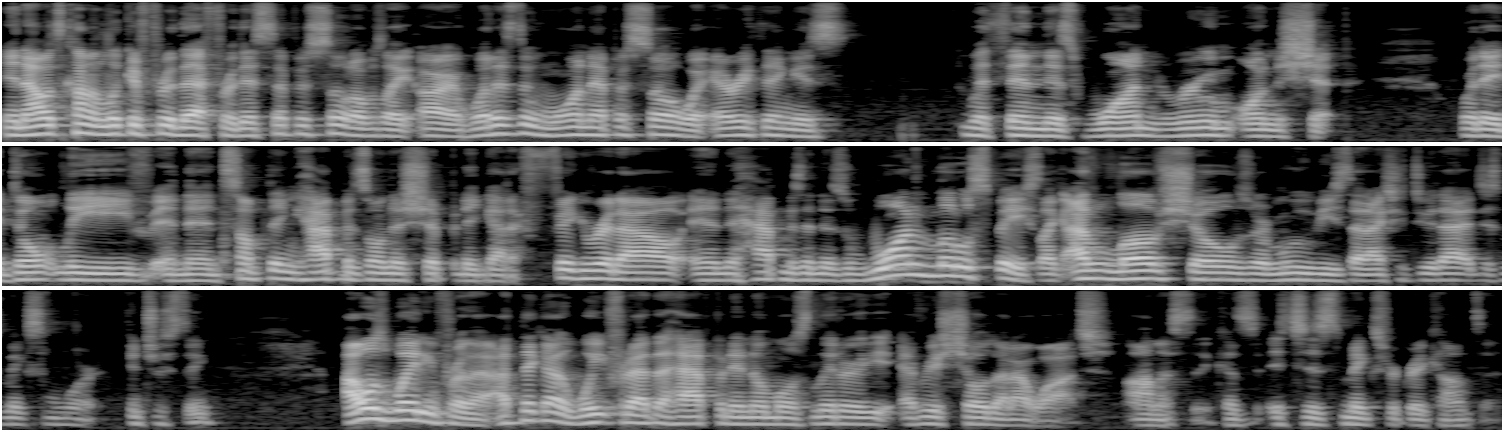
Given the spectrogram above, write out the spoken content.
And I was kind of looking for that for this episode. I was like, all right, what is the one episode where everything is within this one room on the ship where they don't leave and then something happens on the ship and they got to figure it out and it happens in this one little space. Like I love shows or movies that actually do that. It just makes them more interesting. I was waiting for that. I think I wait for that to happen in almost literally every show that I watch, honestly, because it just makes for great content.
